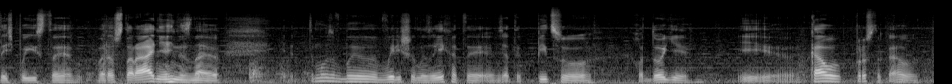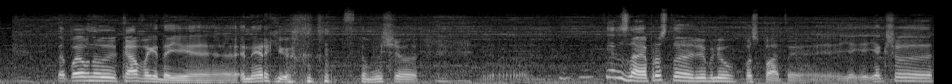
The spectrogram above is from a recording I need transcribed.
десь поїсти в ресторані, не знаю. Тому ми вирішили заїхати, взяти піцу, хот-доги і е, каву, просто каву. Напевно, кава і дає енергію, тому що не знаю, я просто люблю поспати. Якщо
